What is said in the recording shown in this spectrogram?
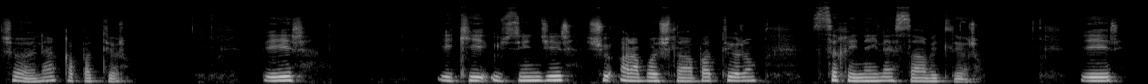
şöyle kapatıyorum 1 2 3 zincir şu ara boşluğa batıyorum sık iğne ile sabitliyorum. 1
